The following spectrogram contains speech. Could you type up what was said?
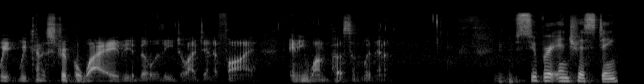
we, we kind of strip away the ability to identify any one person within it. super interesting.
